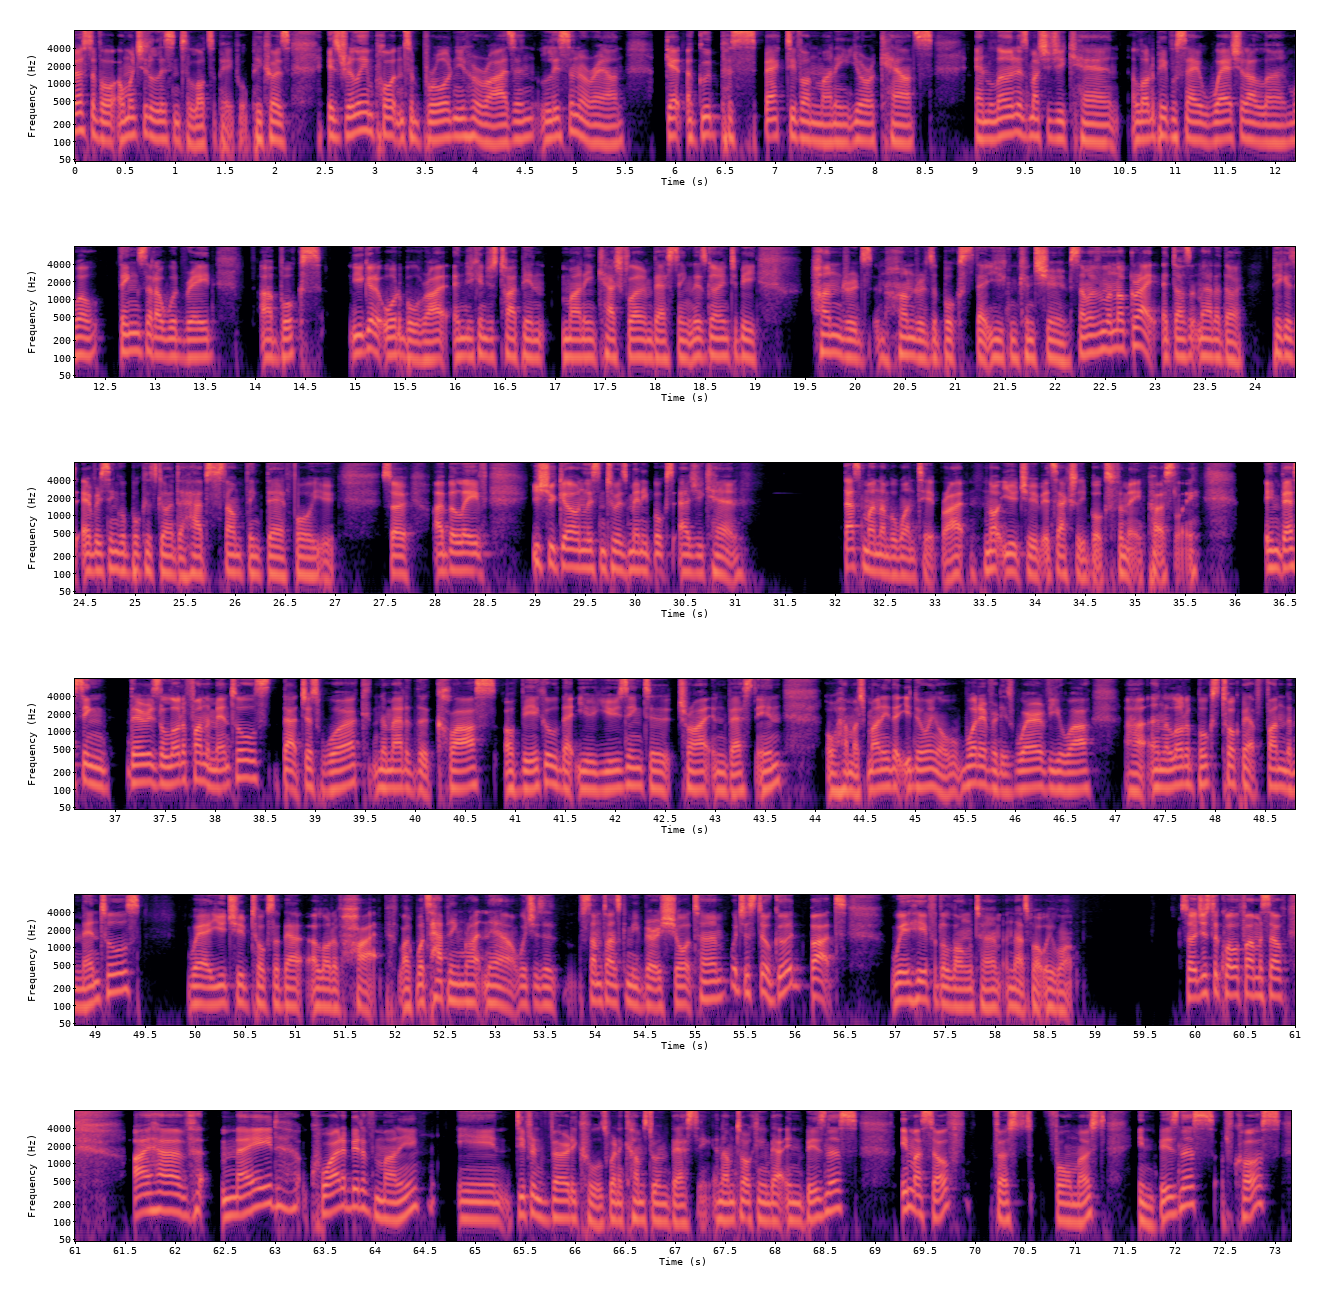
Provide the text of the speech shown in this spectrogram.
First of all, I want you to listen to lots of people because it's really important to broaden your horizon, listen around, get a good perspective on money, your accounts, and learn as much as you can. A lot of people say, Where should I learn? Well, things that I would read are books. You go to Audible, right? And you can just type in money, cash flow investing. There's going to be hundreds and hundreds of books that you can consume. Some of them are not great. It doesn't matter though, because every single book is going to have something there for you. So I believe you should go and listen to as many books as you can. That's my number one tip, right? Not YouTube, it's actually books for me personally. Investing, there is a lot of fundamentals that just work no matter the class of vehicle that you're using to try invest in, or how much money that you're doing, or whatever it is, wherever you are. Uh, and a lot of books talk about fundamentals where YouTube talks about a lot of hype, like what's happening right now, which is a, sometimes can be very short term, which is still good, but we're here for the long term, and that's what we want. So, just to qualify myself, I have made quite a bit of money in different verticals when it comes to investing. And I'm talking about in business, in myself, first foremost, in business, of course,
